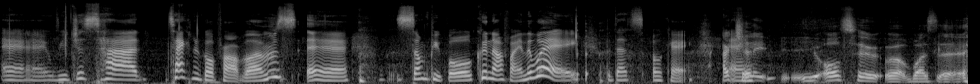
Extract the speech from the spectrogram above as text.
Uh, we just had technical problems. Uh, some people could not find the way, but that's okay. Actually, uh, you also uh, was uh,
